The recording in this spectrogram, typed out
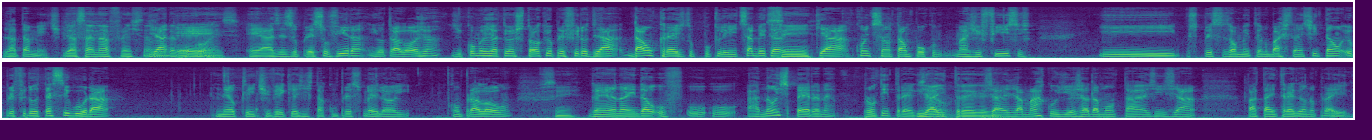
Exatamente. Já sai na frente também já, da concorrência. É, é, às vezes o preço vira em outra loja e como eu já tenho estoque, eu prefiro dar, dar um crédito para o cliente, saber que a, que a condição está um pouco mais difícil e os preços aumentando bastante, então eu prefiro até segurar, né, o cliente vê que a gente está com preço melhor e comprar logo, Sim. ganhando ainda o, o, o, a não espera, né? Pronta entrega. Já então, entrega. Já, já marca o dia já da montagem já para estar tá entregando para ele.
